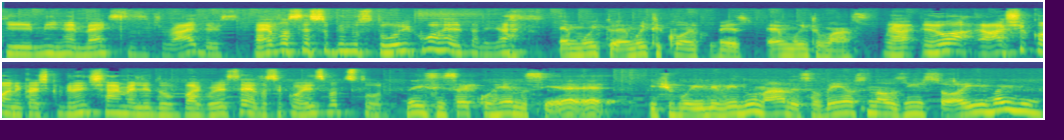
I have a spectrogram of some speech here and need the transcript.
que me remete a Sunset Riders é você subir nos touros e correr, tá ligado? É muito, é muito icônico mesmo. É muito massa. É, Eu, eu acho icônico, acho que o grande charme ali do bagulho é esse aí, você correr em cima dos touros. Daí você sai correndo assim, é, é- E tipo, ele vem do nada, só vem o sinalzinho só e vai vir.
